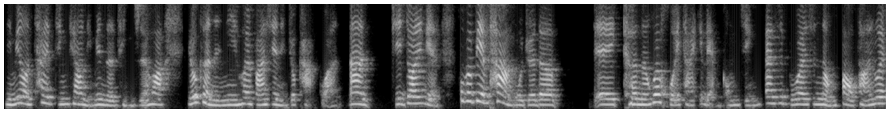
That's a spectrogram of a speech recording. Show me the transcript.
你没有太精挑里面的品质的话，有可能你会发现你就卡关。那极端一点，会不会变胖？我觉得，诶，可能会回弹一两公斤，但是不会是那种爆胖，因为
